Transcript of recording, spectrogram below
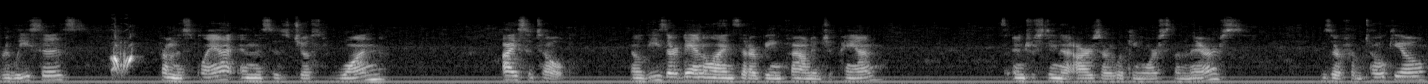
releases from this plant, and this is just one isotope. Now these are dandelions that are being found in Japan. It's interesting that ours are looking worse than theirs. These are from Tokyo.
